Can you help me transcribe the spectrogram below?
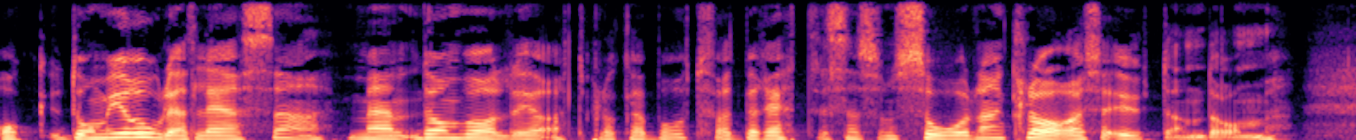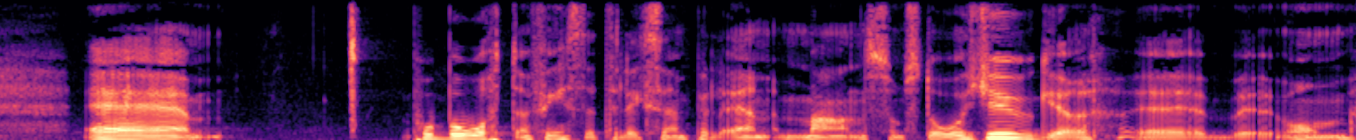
Och de är ju roliga att läsa, men de valde jag att plocka bort för att berättelsen som sådan klarar sig utan dem. Eh, på båten finns det till exempel en man som står och ljuger eh, om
